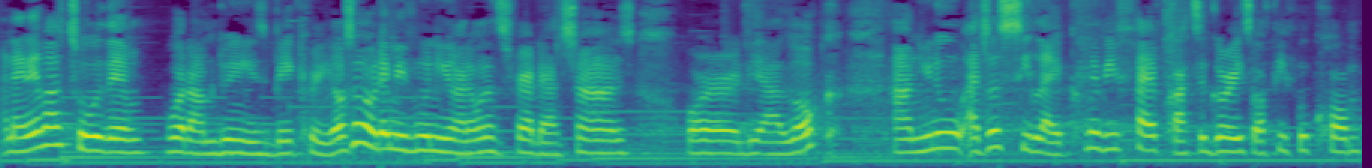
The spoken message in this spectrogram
and I never told them what I'm doing is bakery. Or some of them even knew I wanted to try their chance or their luck. And you know, I just see like maybe five categories of people come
